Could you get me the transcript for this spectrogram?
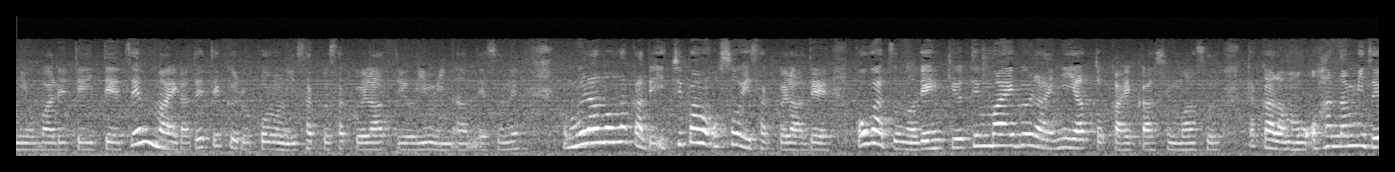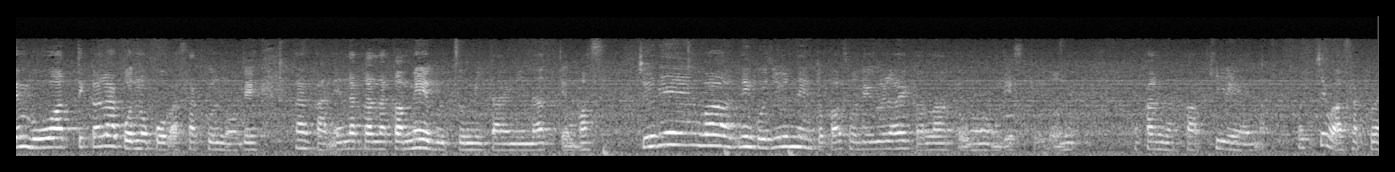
に呼ばれていてゼンマイが出てくる頃に咲く桜っていう意味なんですね。村の中で一番遅い桜で5月の連休手前ぐらいにやっと開花します。だからもうお花見全部終わってからこの子が咲くのでなんかねなかなか名物みたいになってます。樹齢はね50年とかそれぐらいかなと思うんですけどね。なかなか綺麗なこっちは桜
